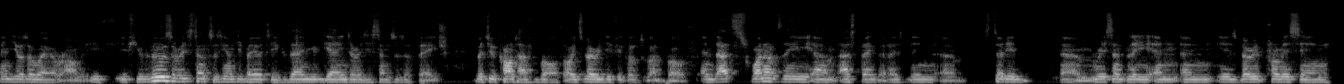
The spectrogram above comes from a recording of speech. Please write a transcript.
and the other way around. If, if you lose the resistance to the antibiotic, then you gain the resistance to the phage. But you can't have both, or it's very difficult to have both. And that's one of the um, aspects that has been um, studied um, recently and, and is very promising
